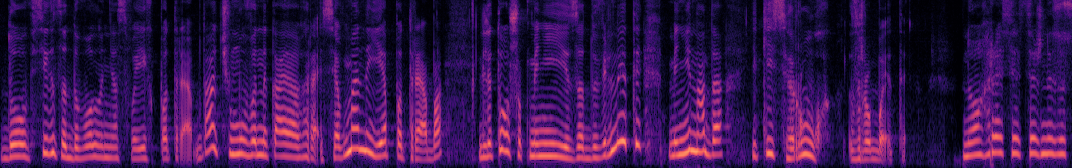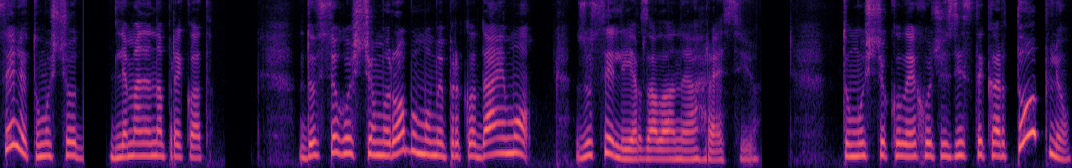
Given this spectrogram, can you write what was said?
до всіх задоволення своїх потреб. Да? Чому виникає агресія? В мене є потреба. Для того, щоб мені її задовільнити, мені треба якийсь рух зробити. Ну, агресія це ж не зусилля, тому що для мене, наприклад, до всього, що ми робимо, ми прикладаємо зусилля, я казала, а не агресію. Тому що коли я хочу з'їсти картоплю,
